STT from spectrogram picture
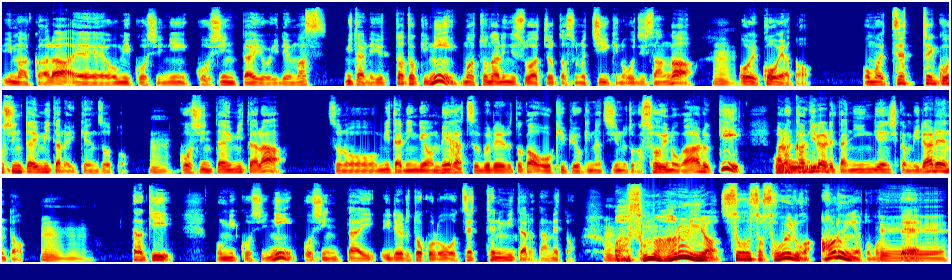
今から、えーおみこしにご神体を入れます。みたいな言った時に、まあ、隣に座っちゃったその地域のおじさんが、うんおい、こうやと。お前絶対ご神体見たらいけんぞと。うんご神体見たら、その、見た人間は目が潰れるとか、大きい病気になって死ぬとか、そういうのがあるき、あら限られた人間しか見られんと。うんだき、おみこしにご神体入れるところを絶対に見たらダメと。うんあそんなんあるんやそうそう、そういうのがあるんやと思って、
